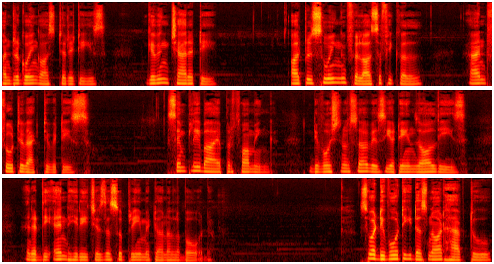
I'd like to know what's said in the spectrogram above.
undergoing austerities, giving charity, or pursuing philosophical and fruitive activities. Simply by performing devotional service, he attains all these and at the end, he reaches the supreme eternal abode. So, a devotee does not have to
